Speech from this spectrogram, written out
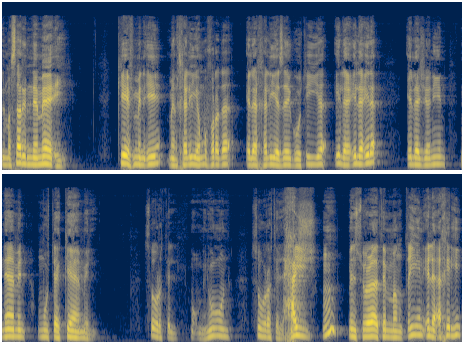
المسار النمائي. كيف؟ من إيه؟ من خلية مفردة إلى خلية زيجوتية إلى إلى إلى إلى جنين نام متكامل. سورة المؤمنون سورة الحج من سلالة من طين إلى آخره.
